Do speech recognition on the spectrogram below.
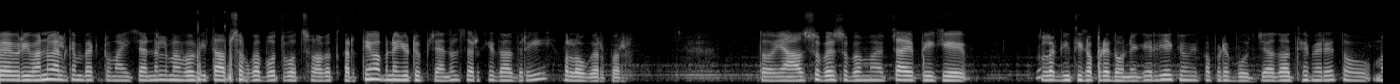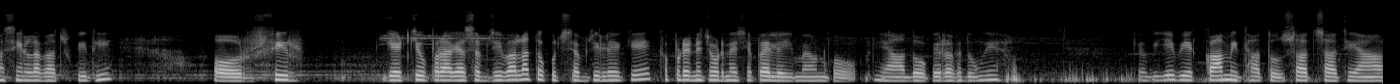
everyone welcome back to my channel मैं बबीता, आप सबका बहुत बहुत स्वागत करती हूँ अपने YouTube channel Charkhi Dadri blogger पर। तो यहाँ सुबह सुबह मैं चाय पी के लगी थी कपड़े धोने के लिए, क्योंकि कपड़े बहुत ज़्यादा थे मेरे तो मशीन लगा चुकी थी। और फिर गेट के ऊपर आ गया सब्ज़ी वाला तो कुछ सब्ज़ी लेके कपड़े निचोड़ने से पहले ही मैं उनको यहाँ धो के रख दूँगी। क्योंकि ये भी एक काम ही था तो साथ साथ यहाँ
